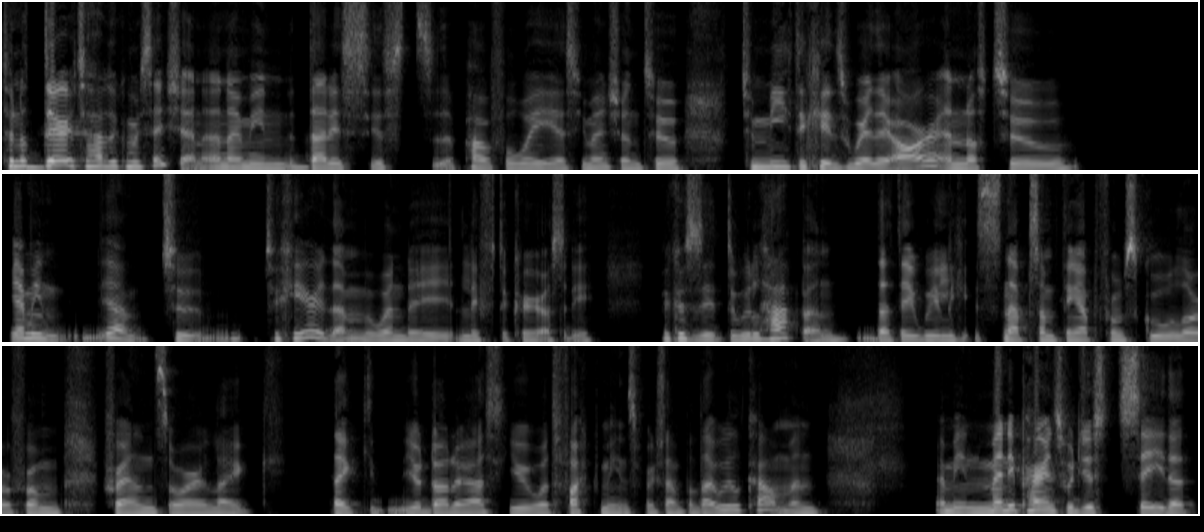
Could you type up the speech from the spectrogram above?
to not dare to have the conversation. And i mean that is just a powerful way as you mentioned to to meet the kids where they are and not to yeah, I mean, yeah, to to hear them when they lift the curiosity, because it will happen that they will snap something up from school or from friends or like like your daughter asks you what fuck means, for example, that will come. And I mean, many parents would just say that.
